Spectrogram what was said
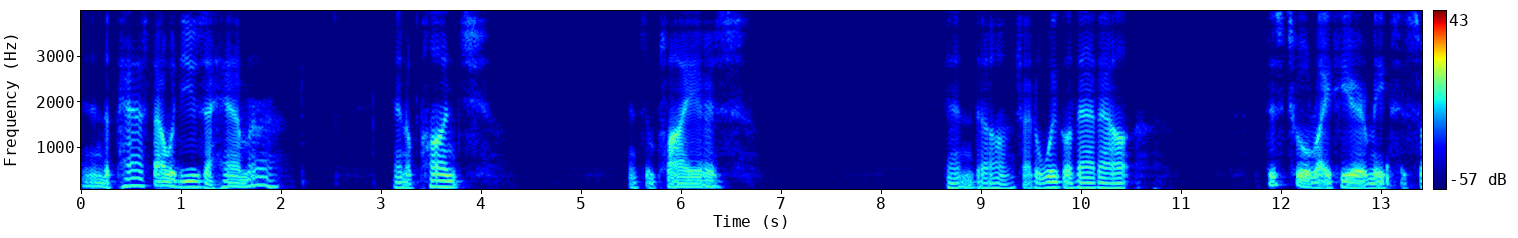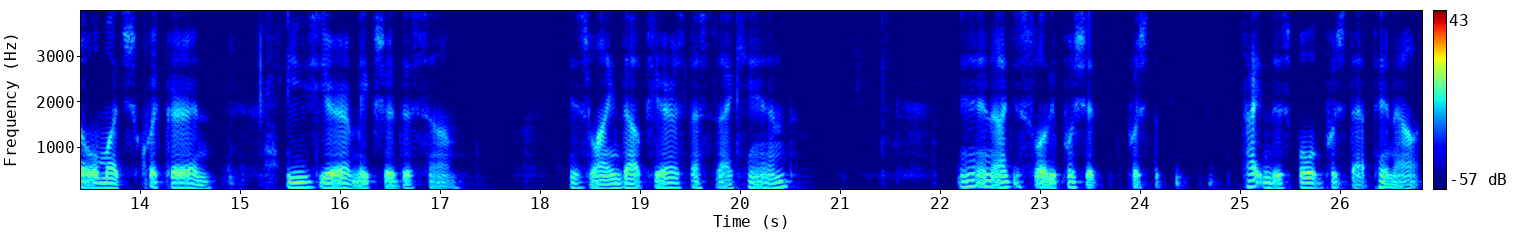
And in the past, I would use a hammer and a punch and some pliers and uh, try to wiggle that out. This tool right here makes it so much quicker and easier. Make sure this um, is lined up here as best as I can. And I just slowly push it, push the, tighten this bolt, push that pin out.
